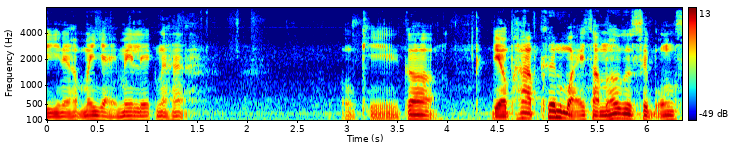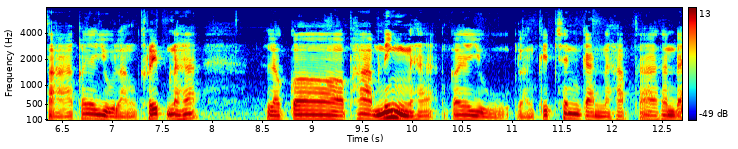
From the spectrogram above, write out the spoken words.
ดีนะครับ ไม่ใหญ่ไม่เล็กนะฮะโอเคก็เดี๋ยวภาพเคลื่อนไหว360 องศาก็จะอยู่หลังคลิปนะฮะ แล้วก็ภาพนิ่งนะฮะก็จะอยู่หลังคลิปเช่นกันนะครับ ถ้าท่านใด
